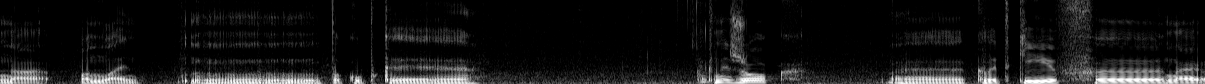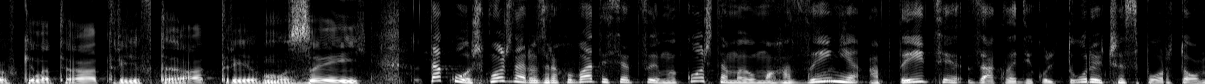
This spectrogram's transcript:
на онлайн покупки книжок, квитків е, в кінотеатрі, в театрі, в музей. Також можна розрахуватися цими коштами у магазині, аптеці, закладі культури чи спорту.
